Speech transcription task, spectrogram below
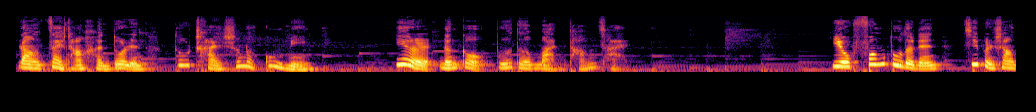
让在场很多人都产生了共鸣，因而能够博得满堂彩。有风度的人基本上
